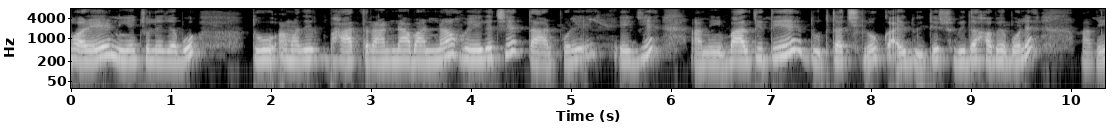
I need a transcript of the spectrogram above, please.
ঘরে নিয়ে চলে যাব। তো আমাদের ভাত রান্না বান্না হয়ে গেছে। তারপরে এই যে আমি বালতিতে দুধটা ছিল গায়ে ধুইতে সুবিধা হবে বলে আমি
